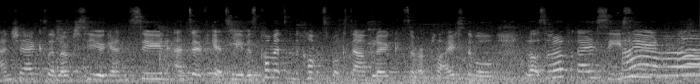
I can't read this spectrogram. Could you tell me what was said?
and share because I'd love to see you again soon. And don't forget to leave us comments in the comments box down below because I reply to them all. Lots of love guys. See you soon. Bye. Bye.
